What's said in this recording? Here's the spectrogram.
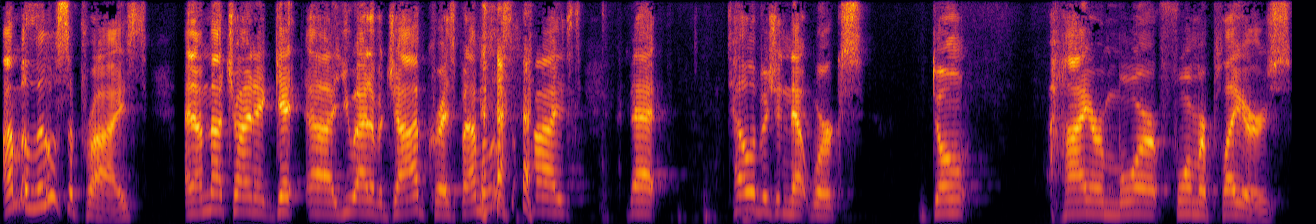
I'm a little surprised and I'm not trying to get uh, you out of a job, Chris, but I'm a little surprised that television networks don't hire more former players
